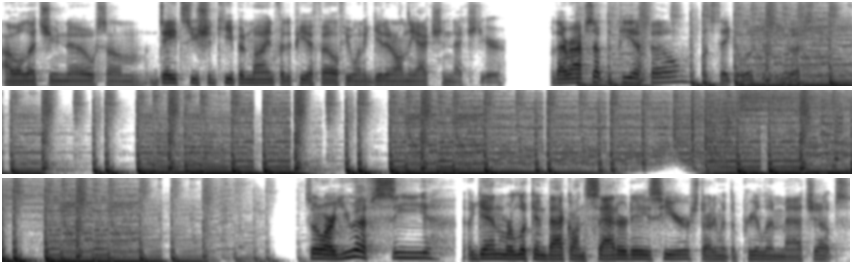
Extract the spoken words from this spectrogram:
I will let you know some dates you should keep in mind for the PFL if you want to get in on the action next year. But that wraps up the PFL. Let's take a look at the UFC. So, our UFC, again, we're looking back on Saturdays here, starting with the prelim matchups.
